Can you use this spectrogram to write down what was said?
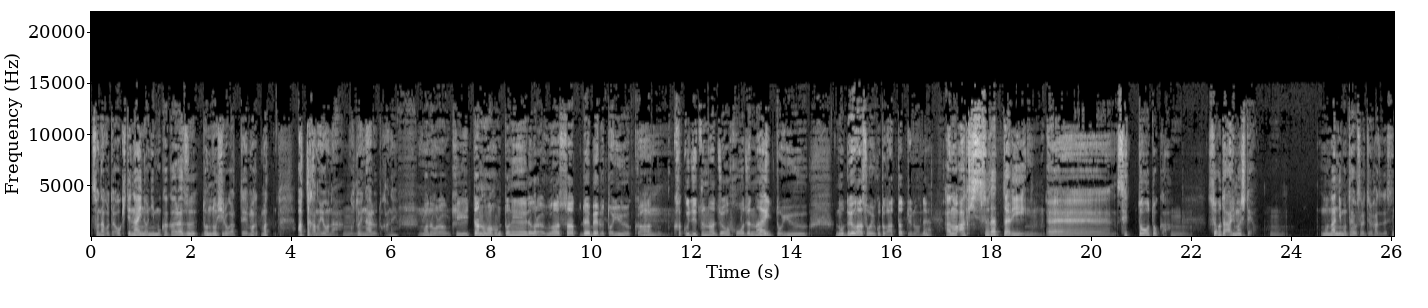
そんなことが起きてないのにもかかわらず、どんどん広がって、ま、ま、あったかのようなことになるとかね。まあだから聞いたのは本当に、だから噂レベルというか、確実な情報じゃないというのではそういうことがあったっていうのはね。あの、空き巣だったり、えー、窃盗とか、そういうことありましたよ。もう何人も逮捕されてるはずです。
